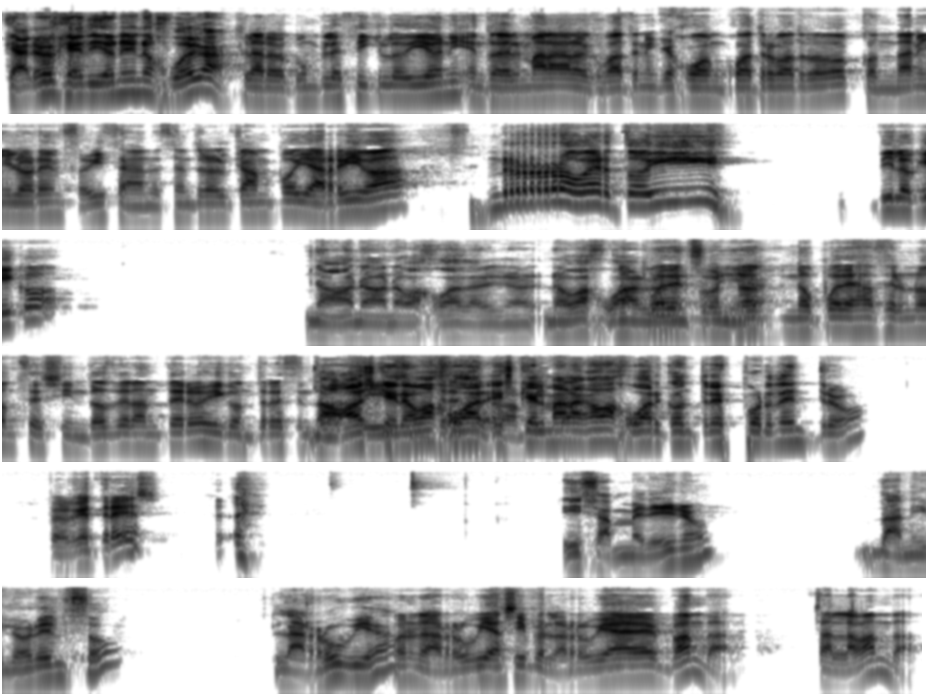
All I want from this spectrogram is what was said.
Claro, es que Dioni no juega. Claro, cumple ciclo Dioni, entonces el Málaga lo que va a tener que jugar un 4-4-2 con Dani Lorenzo Izan en el centro del campo y arriba Roberto y. Dilo, Kiko. No, no, no va a jugar. No, no va a jugar No puedes, no, no puedes hacer un 11 sin dos delanteros y con tres centros. No, es que no va a jugar. Es que el. Málaga va a jugar con tres por dentro. ¿Pero qué tres? Izan Merino, Dani Lorenzo, La Rubia. Bueno, la rubia sí, pero la rubia es banda. Está en la banda.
